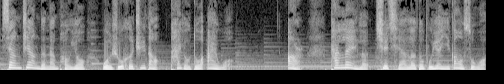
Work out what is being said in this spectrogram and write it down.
像这样的男朋友，我如何知道他有多爱我？二，他累了、缺钱了都不愿意告诉我，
